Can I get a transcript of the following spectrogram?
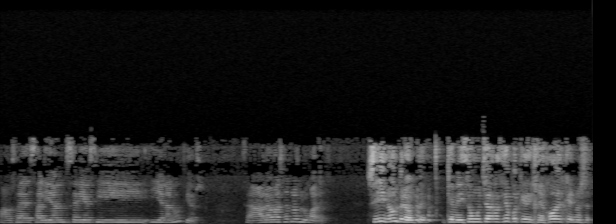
Vamos a ver, salían series y, y en anuncios. O sea, ahora va a ser los lugares. Sí, no, pero que, que me hizo mucha gracia porque dije, jo, es que no sé,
